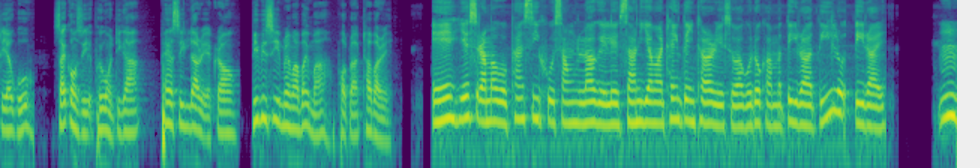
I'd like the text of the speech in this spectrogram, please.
တယောက်ကိုစိုက်ကောင်စီအဖွဲ့ဝင်တီကဖဲစီလာရဲ့အကောင် BBC မြန်မာပိုင်းမှာဖော်ပြထားပါတယ်အေးယက်စရမကိုဖန်စီခိုဆောင်လာကြလေဇာနီယာမှာထိမ့်သိမ့်ထားရဆိုတာကိုတော့ခမတိရသည်လို့တိရယ်อืม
